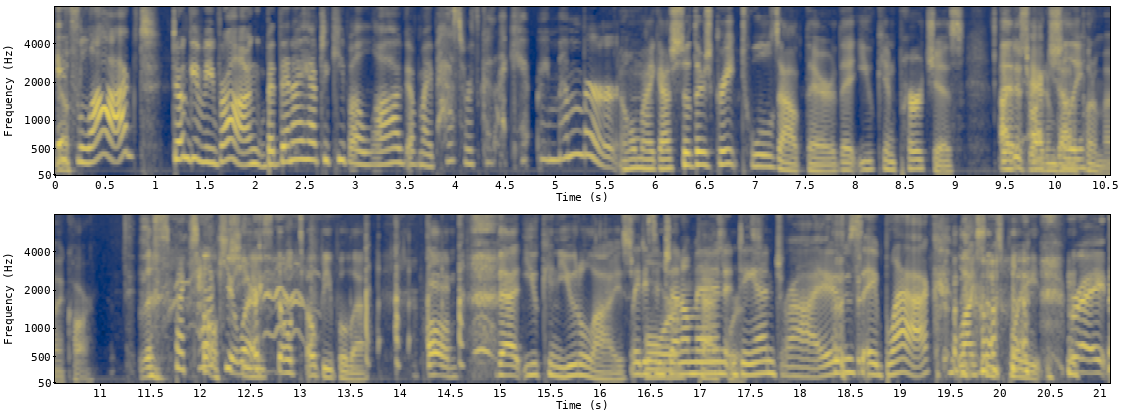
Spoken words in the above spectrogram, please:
No. It's locked. Don't get me wrong, but then I have to keep a log of my passwords because I can't remember. Oh my gosh! So there's great tools out there that you can purchase. I just write them down and put them in my car. Spectacular. Oh, don't tell people that. Um, that you can utilize. Ladies and gentlemen, passwords. Dan drives a black. license plate, right.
